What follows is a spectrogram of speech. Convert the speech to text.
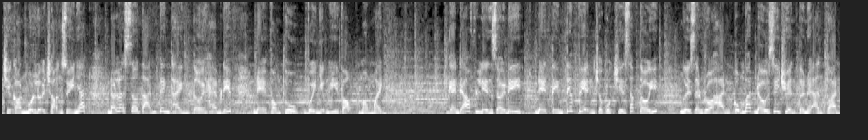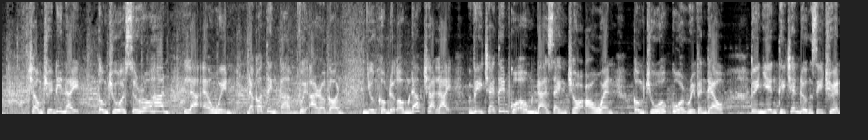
chỉ còn một lựa chọn duy nhất, đó là sơ tán kinh thành tới Hemdip để phòng thủ với những hy vọng mong manh. Gandalf liền rời đi để tìm tiếp viện cho cuộc chiến sắp tới. Người dân Rohan cũng bắt đầu di chuyển tới nơi an toàn. Trong chuyến đi này, công chúa xứ Rohan là Elwin đã có tình cảm với Aragorn nhưng không được ông đáp trả lại vì trái tim của ông đã dành cho Arwen, công chúa của Rivendell. Tuy nhiên thì trên đường di chuyển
